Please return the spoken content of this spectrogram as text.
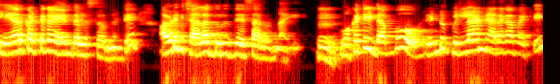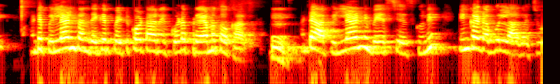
క్లియర్ కట్గా ఏం తెలుస్తోందంటే ఆవిడకి చాలా దురుద్దేశాలు ఉన్నాయి ఒకటి డబ్బు రెండు పిల్లాడిని ఎరగా పెట్టి అంటే పిల్లాడిని తన దగ్గర పెట్టుకోవటానికి కూడా ప్రేమతో కాదు. అంటే ఆ పిల్లాడిని బేస్ చేసుకుని ఇంకా డబ్బులు లాగొచ్చు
